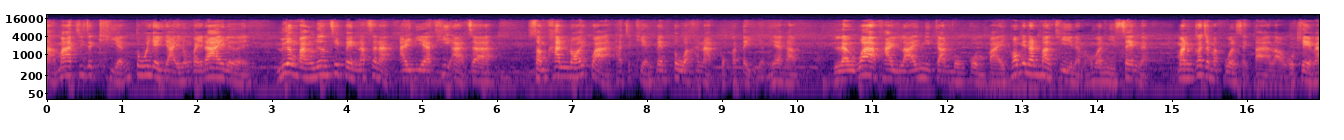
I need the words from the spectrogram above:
สามารถที่จะเขียนตัวใหญ่ ๆ ลงไปได้เลย เรื่องบางเรื่องที่เป็นลักษณะไอเดียที่อาจจะ สำคัญน้อยกว่าอาจจะเขียนเป็นตัวขนาดปกติอย่างนี้ครับ แล้วว่าไฮไลท์มีการวงกลมไป เพราะไม่นั้นบางทีเนี่ยพอมันมีเส้นเนี่ยมันก็จะมากวนสายตาเราโอเคไหม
